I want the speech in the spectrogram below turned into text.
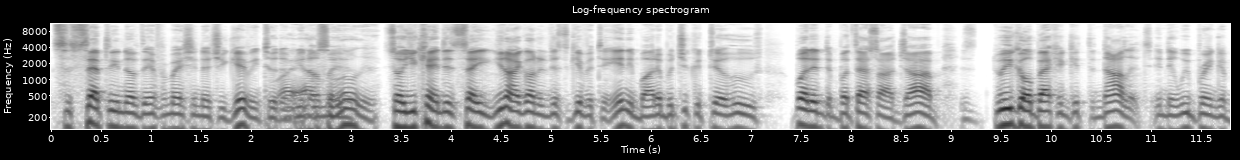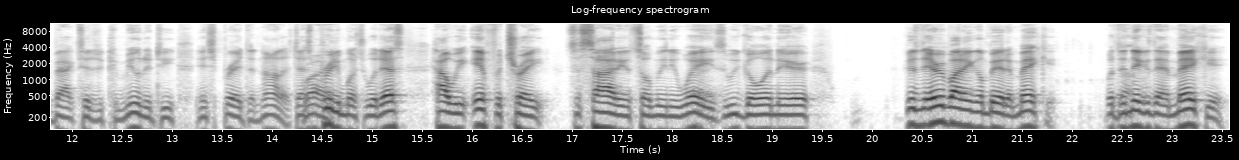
suscepting of the information that you're giving to them. Right, you know what I mean? So you can't just say you're not going to just give it to anybody, but you could tell who's. But it, but that's our job. Is we go back and get the knowledge, and then we bring it back to the community and spread the knowledge. That's Right. pretty much what. That's how we infiltrate society in so many ways. We go in there because everybody ain't gonna be able to make it, but the niggas that make it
